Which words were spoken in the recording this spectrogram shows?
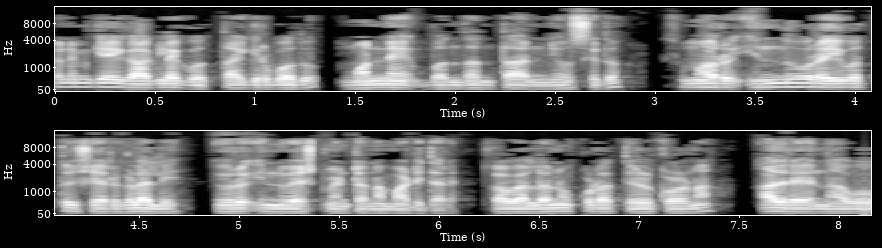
ಸೊ ನಿಮ್ಗೆ ಈಗಾಗಲೇ ಗೊತ್ತಾಗಿರ್ಬೋದು, ಮೊನ್ನೆ ಬಂದಂತ ನ್ಯೂಸ್ ಇದು. ಸುಮಾರು ಇನ್ನೂರೈವತ್ತು ಐವತ್ತು ಷೇರ್ಗಳಲ್ಲಿ ಇವರು ಇನ್ವೆಸ್ಟ್ಮೆಂಟ್ ಅನ್ನ ಮಾಡಿದ್ದಾರೆ. ಅವೆಲ್ಲನೂ ಕೂಡ ತಿಳ್ಕೊಳ್ಳೋಣ. ಆದ್ರೆ ನಾವು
